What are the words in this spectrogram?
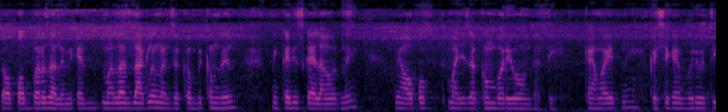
ते आपोआप बरं झालं. मी काय मला लागलं ना जखम बिकम जाईल. मी कधीच काय लावत नाही. मी आपोआप माझी जखम बरी होऊन जाते. काय माहीत नाही कशी काय बरी होती.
